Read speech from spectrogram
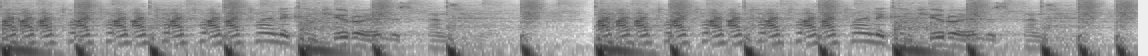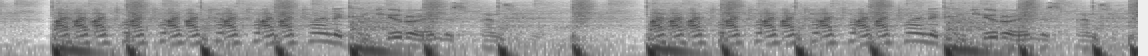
I, I, I, I find a computer indispensable. I find a computer indispensable. I, I, I, I find a computer indispensable. I, I, I, I, I, I, I find a computer indispensable.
